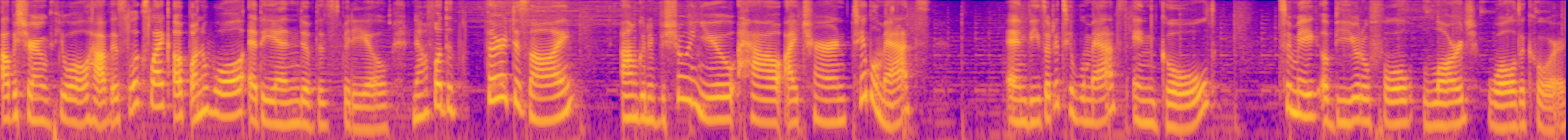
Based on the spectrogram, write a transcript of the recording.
I'll be sharing with you all how this looks like up on the wall at the end of this video. Now for the third design, I'm going to be showing you how I turn table mats, and these are the table mats in gold, to make a beautiful large wall decor.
